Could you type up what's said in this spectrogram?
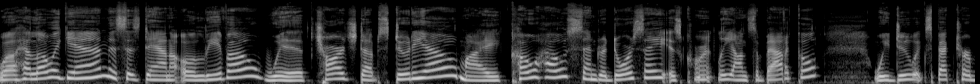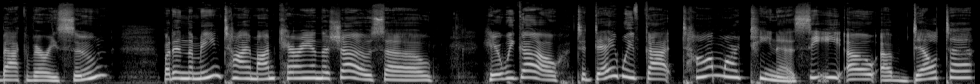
Well, hello again. This is Dana Olivo with Charged Up Studio. My co host, Sandra Dorsey, is currently on sabbatical. We do expect her back very soon. But in the meantime, I'm carrying the show, so here we go. Today we've got Tom Martinez, CEO of Delta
